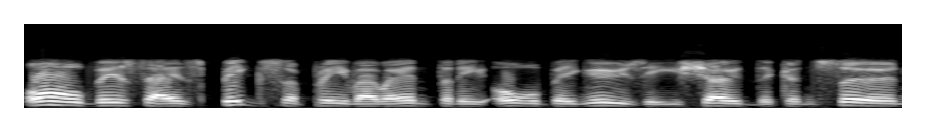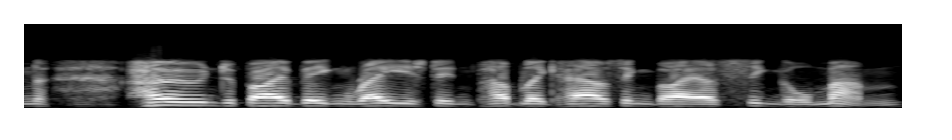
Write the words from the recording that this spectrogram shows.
All this as Big Supremo Anthony Uzi showed the concern honed by being raised in public housing by a single mum.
